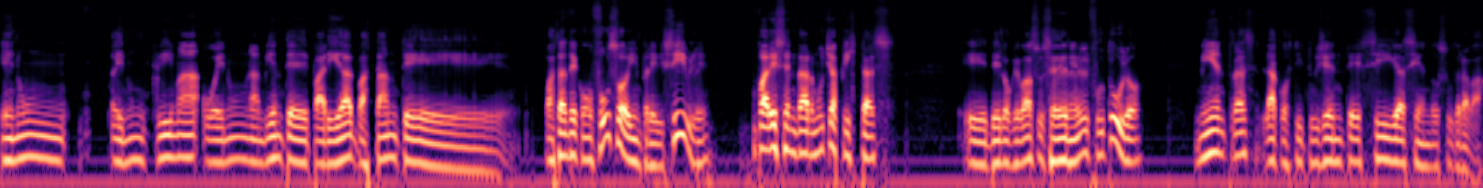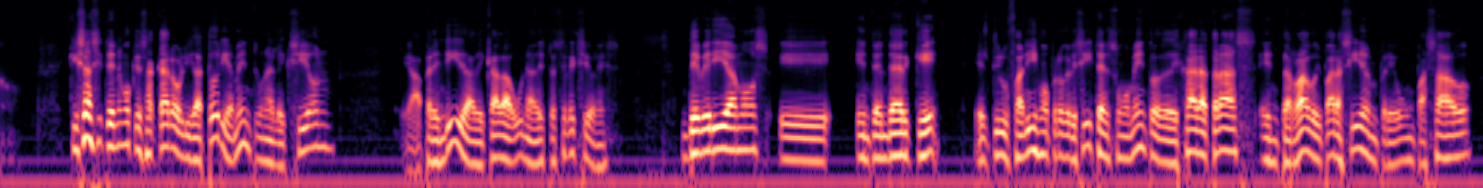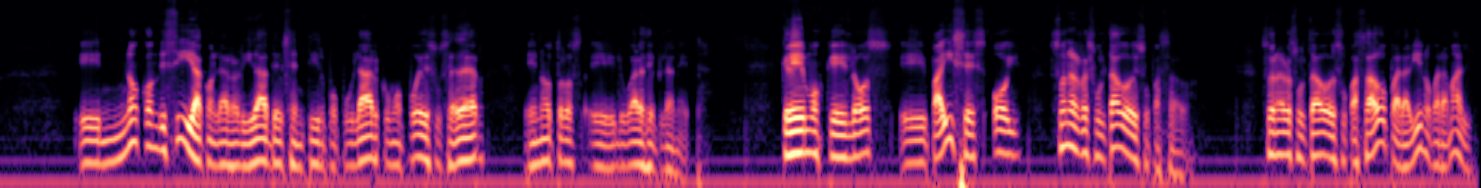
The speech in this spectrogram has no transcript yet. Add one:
en un en un clima o en un ambiente de paridad bastante, bastante confuso e imprevisible. Parecen dar muchas pistas eh, de lo que va a suceder en el futuro, mientras la constituyente sigue haciendo su trabajo. Quizás si tenemos que sacar obligatoriamente una lección eh, aprendida de cada una de estas elecciones, deberíamos eh, entender que el triunfalismo progresista en su momento de dejar atrás, enterrado y para siempre, un pasado, eh, no condecía con la realidad del sentir popular como puede suceder en otros eh, lugares del planeta. Creemos que los países hoy son el resultado de su pasado. Son el resultado de su pasado para bien o para mal.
